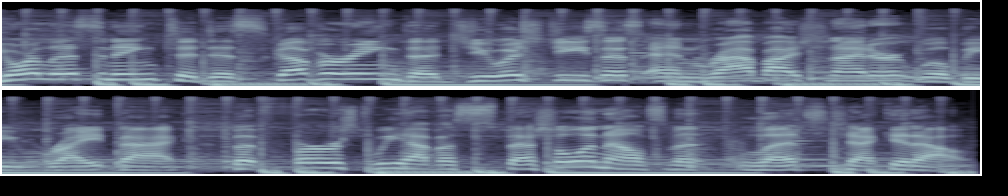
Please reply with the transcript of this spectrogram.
You're listening to Discovering the Jewish Jesus, and Rabbi Schneider will be right back. But first, we have a special announcement. Let's check it out.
